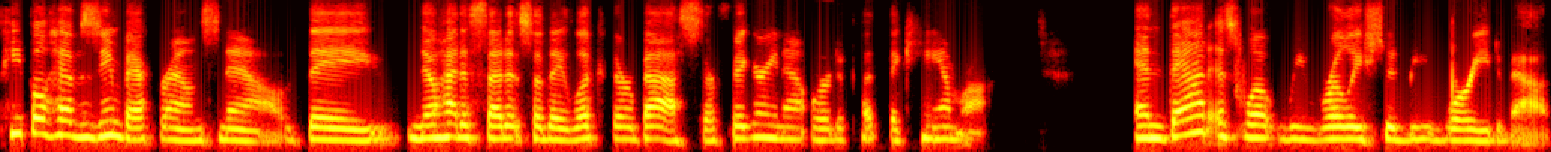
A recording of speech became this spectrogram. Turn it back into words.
People have Zoom backgrounds now. They know how to set it so they look their best. They're figuring out where to put the camera. And that is what we really should be worried about.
